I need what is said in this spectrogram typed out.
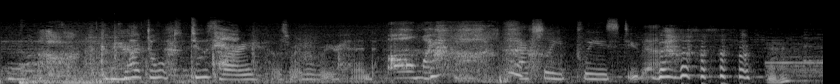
Come God, don't do that. Sorry, that was right over your head. Oh my God. Actually, please do that. Mm-hmm.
